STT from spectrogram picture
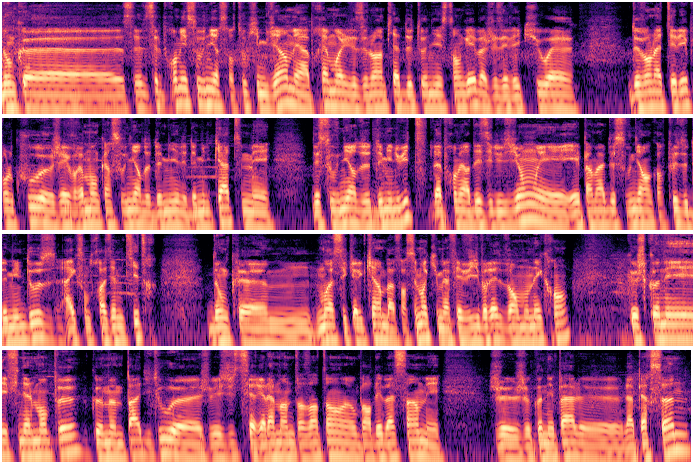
Donc euh, c'est le premier souvenir surtout qui me vient. Mais après, moi, les Olympiades de Tony Estanguet, bah, je les ai vécues ouais, devant la télé. Pour le coup, euh, j'avais vraiment aucun souvenir de 2000 et 2004, mais des souvenirs de 2008, la première désillusion, et, et pas mal de souvenirs encore plus de 2012 avec son troisième titre. Donc euh, moi, c'est quelqu'un bah, forcément qui m'a fait vibrer devant mon écran que je connais finalement peu, que même pas du tout. Euh, je vais juste serrer la main de temps en temps au bord des bassins, mais je je connais pas le, la personne.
